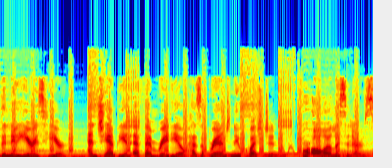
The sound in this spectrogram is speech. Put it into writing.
The new year is here, and Champion FM Radio has a brand new question for all our listeners.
